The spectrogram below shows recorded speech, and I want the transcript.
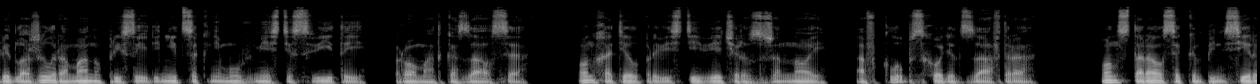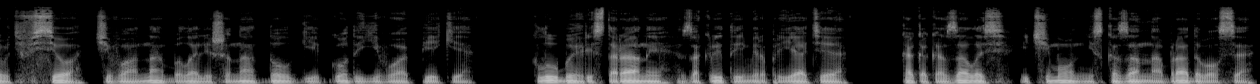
Предложил Роману присоединиться к нему вместе с Витой. Рома отказался. Он хотел провести вечер с женой, а в клуб сходит завтра. Он старался компенсировать все, чего она была лишена долгие годы его опеки. Клубы, рестораны, закрытые мероприятия. Как оказалось, и чему он несказанно обрадовался,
